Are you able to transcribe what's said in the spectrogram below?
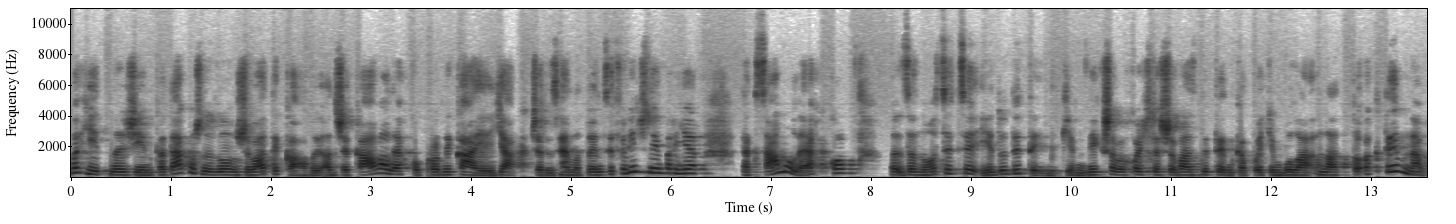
вагітна жінка, також не зловживати кави, адже кава легко проникає як через гематоенцефалічний бар'єр, так само легко заноситься і до дитинки. Якщо ви хочете, щоб у вас дитинка потім була надто активна,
